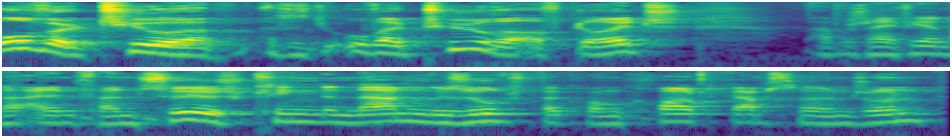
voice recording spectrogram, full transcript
Overture, also die Ouvertüre auf Deutsch, habe wahrscheinlich wieder nach einem französisch klingenden Namen gesucht, bei Concorde gab es dann schon.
